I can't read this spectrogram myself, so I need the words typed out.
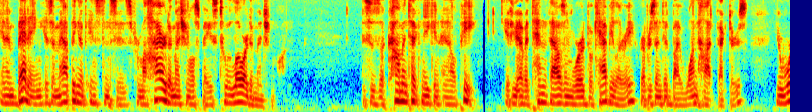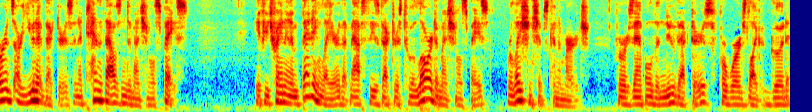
An embedding is a mapping of instances from a higher dimensional space to a lower dimension one. This is a common technique in NLP. If you have a 10,000 word vocabulary represented by one hot vectors, your words are unit vectors in a 10,000 dimensional space. If you train an embedding layer that maps these vectors to a lower dimensional space, relationships can emerge. For example, the new vectors for words like good,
